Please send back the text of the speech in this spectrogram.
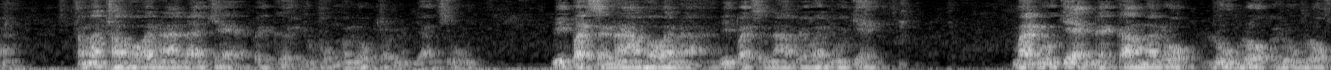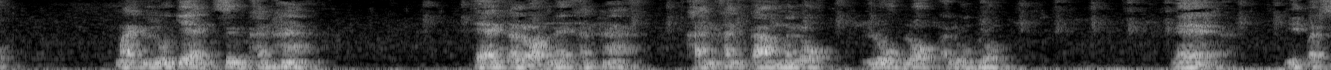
นาสมถภาวนาได้แค่ไปเกิดอยู่พรมโลกเท่านั้นอย่างสูง วิปัสสนาภาวนา วิปัสสนาแปลว่ารู้แจ้ง มารู้แจ้งในกรรมมาโลกรูปโลกกับรูปโลก มาคือรู้แจ้งซึ่งขันห้าแทงตลอดในขันห้าขันขั้นกรรมมาโลกรูปโลกกับรูปโลกแน่วิปัสส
